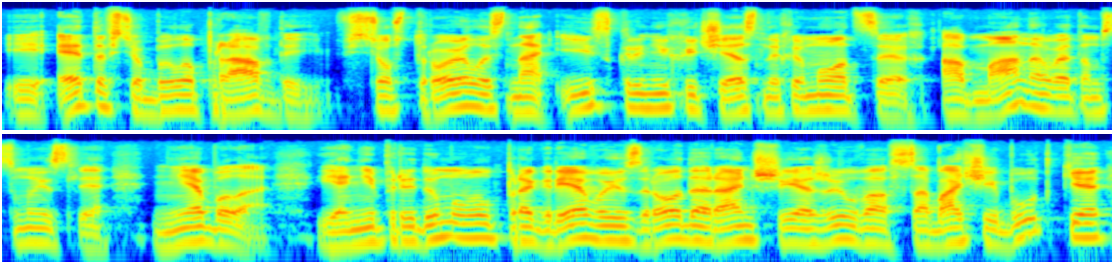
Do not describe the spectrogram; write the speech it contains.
И это все было правдой. Все строилось на искренних и честных эмоциях. Обмана в этом смысле не было. Я не придумывал прогрева из рода «раньше я жил во собачьей будке,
